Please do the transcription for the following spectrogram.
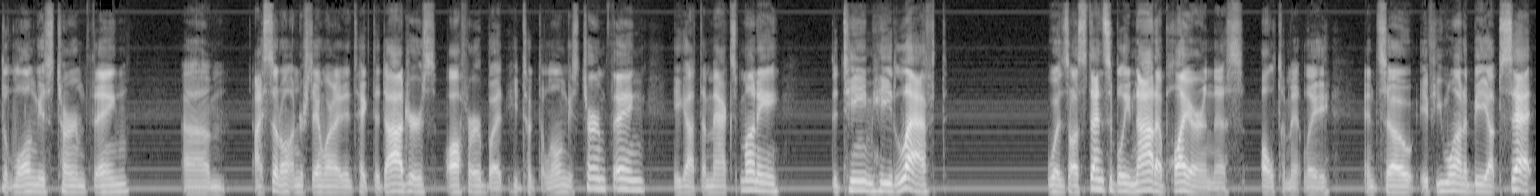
the longest term thing. Um, I still don't understand why I didn't take the Dodgers offer, but he took the longest term thing. He got the max money. The team he left was ostensibly not a player in this ultimately. And so if you want to be upset,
